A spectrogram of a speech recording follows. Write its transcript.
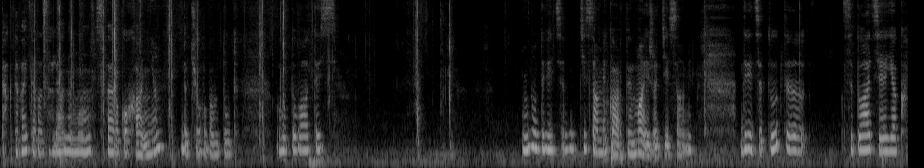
Так, давайте розглянемо сферу кохання. До чого вам тут готуватись. Ну, дивіться, ті самі карти, майже ті самі. Дивіться, тут е, ситуація як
